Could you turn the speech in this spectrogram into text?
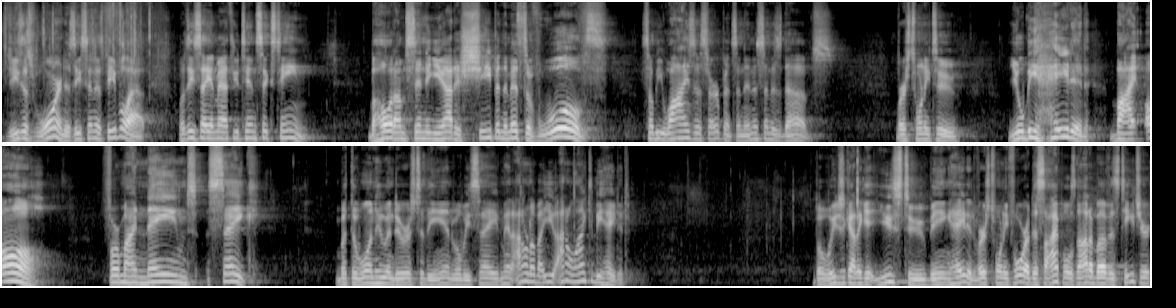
Jesus warned as he sent his people out. What does he say in Matthew 10 16? Behold, I'm sending you out as sheep in the midst of wolves. So be wise as serpents and innocent as doves. Verse 22 You'll be hated by all for my name's sake, but the one who endures to the end will be saved. Man, I don't know about you. I don't like to be hated. But we just got to get used to being hated. Verse 24 A disciple is not above his teacher,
